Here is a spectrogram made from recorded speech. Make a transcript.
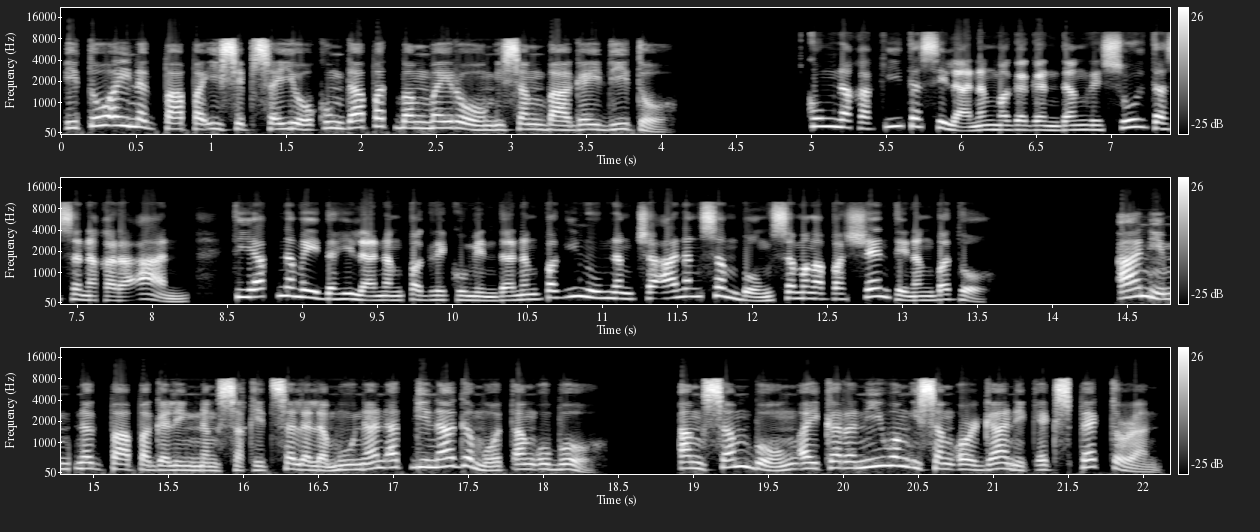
ito ay nagpapaisip sa iyo kung dapat bang mayroong isang bagay dito. Kung nakakita sila ng magagandang resulta sa nakaraan, tiyak na may dahilan ang pagrekomenda ng pag-inom ng tsaa ng sambong sa mga pasyente ng bato. Anim, nagpapagaling ng sakit sa lalamunan at ginagamot ang ubo. Ang sambong ay karaniwang isang organic expectorant.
